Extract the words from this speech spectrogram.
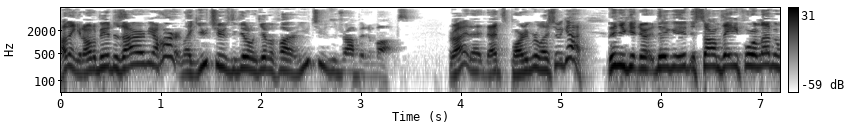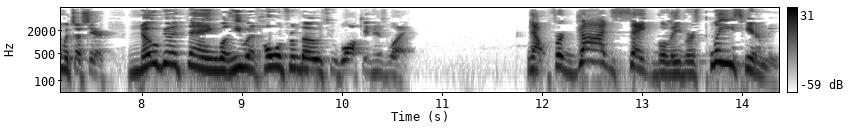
I think it ought to be a desire of your heart. Like you choose to get on give a fire. you choose to drop in the box. Right? That, that's part of your relationship with God. Then you get to, to, to Psalms 84:11, which I shared. No good thing will He withhold from those who walk in His way. Now, for God's sake, believers, please hear me.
